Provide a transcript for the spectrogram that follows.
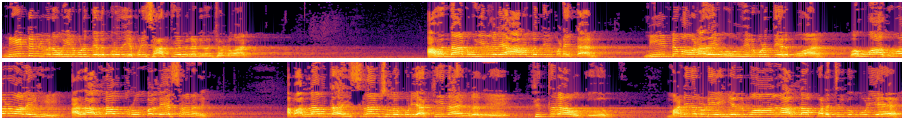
மீண்டும் இவனை உயிர் கொடுத்து எழுப்புறது எப்படி சாத்தியம் இல்லைன்னு இவன் சொல்லுவான். அவன்தான் உயிர்களை ஆரம்பத்தில் படைத்தான். மீண்டும் அவன் அதை உயிர் கொடுத்து எழுப்புவான். அகுவனும் அழகி அது அல்லாவுக்கு ரொம்ப லேசானது. அப்ப அல்லாஹ் தா- இஸ்லாம் சொல்லக்கூடிய அக்கீதாங்கிறது ஃபித்ராவுக்கு. மனிதனுடைய இயல்பாக அல்லாஹ் படைச்சிருக்கக்கூடிய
